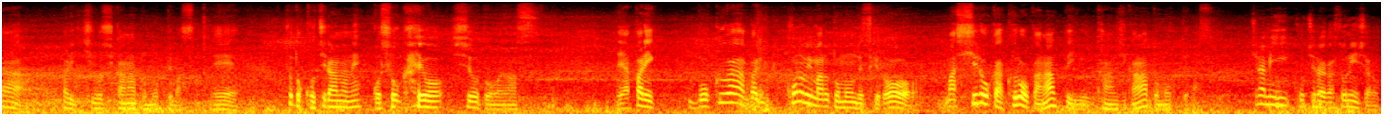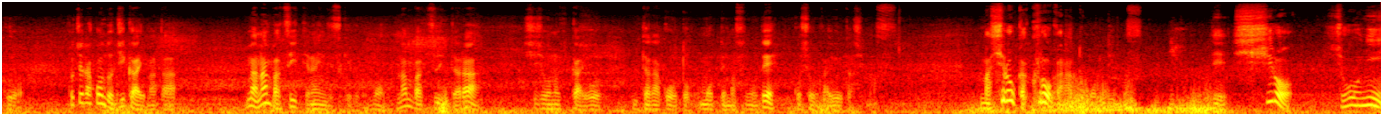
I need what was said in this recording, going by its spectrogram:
がやっぱり一押しかなと思ってますので、ちょっとこちらのね、ご紹介をしようと思います。でやっぱり僕はやっぱり好みもあると思うんですけど、まあ、白か黒かなっていう感じかなと思ってます。ちなみにこちらガソリン車の黒。こちら今度次回また、まあナンバーついてないんですけれども、ナンバーついたら試乗の機会をいただこうと思ってますので、ご紹介をいたします。まあ白か黒かなと思っています。で、白、非常に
